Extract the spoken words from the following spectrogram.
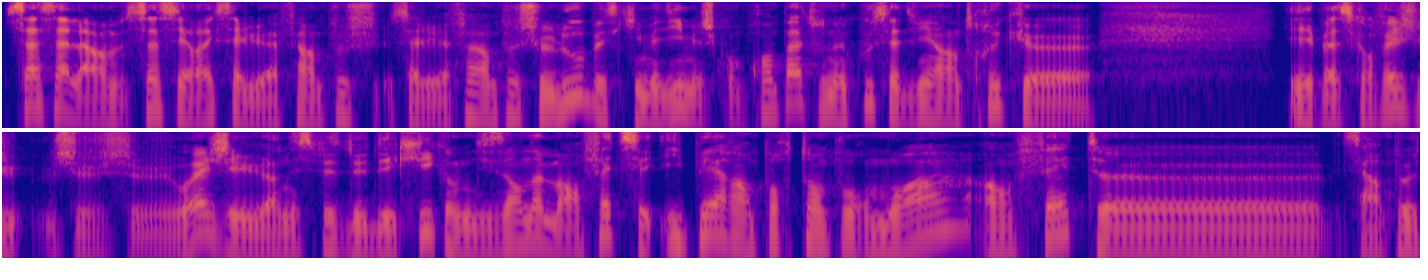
Ça ça ça c'est vrai que ça lui a fait un peu ça lui a fait un peu chelou parce qu'il m'a dit mais je comprends pas tout d'un coup ça devient un truc euh, et parce qu'en fait, je, je, ouais, j'ai eu un espèce de déclic en me disant non, mais en fait, c'est hyper important pour moi. En fait, euh, c'est un peu,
